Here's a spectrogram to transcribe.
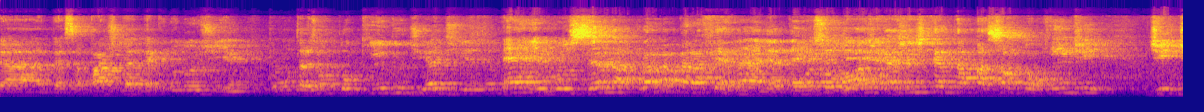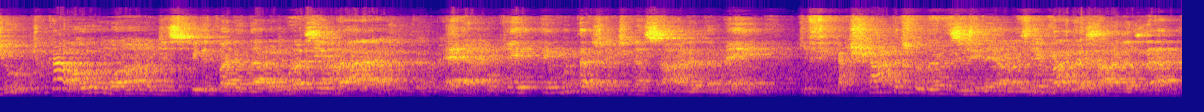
da, dessa parte da tecnologia. Então vamos trazer um pouquinho do dia a dia também. É, e usando a própria parafernália tecnológica, a gente tentar passar um pouquinho de, de, de, de calor humano, de espiritualidade, humanidade também. É, porque tem muita gente nessa área também que fica chata estudando sistemas em várias áreas, né?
